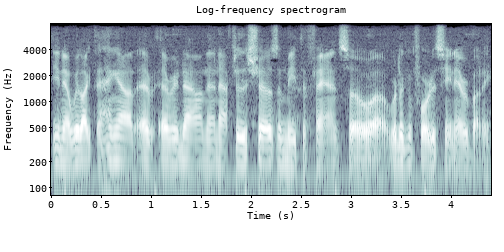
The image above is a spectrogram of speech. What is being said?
you know, we like to hang out every now and then after the shows and meet the fans. So uh, we're looking forward to seeing everybody.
